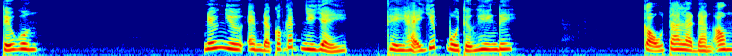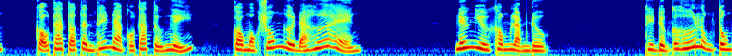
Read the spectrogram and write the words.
Tiểu quân. Nếu như em đã có cách như vậy, Thì hãy giúp Bùi Thượng Hiên đi. Cậu ta là đàn ông, Cậu ta tỏ tình thế nào cậu ta tự nghĩ. Còn một số người đã hứa hẹn. Nếu như không làm được, Thì đừng có hứa lung tung.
